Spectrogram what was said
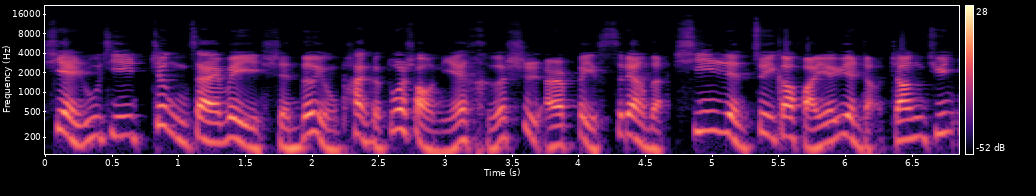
现如今正在为沈德勇判个多少年合适而费思量的新任最高法院院长张军，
